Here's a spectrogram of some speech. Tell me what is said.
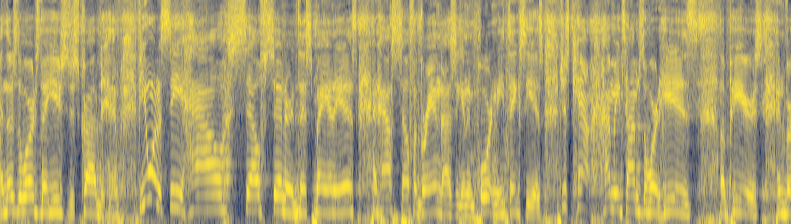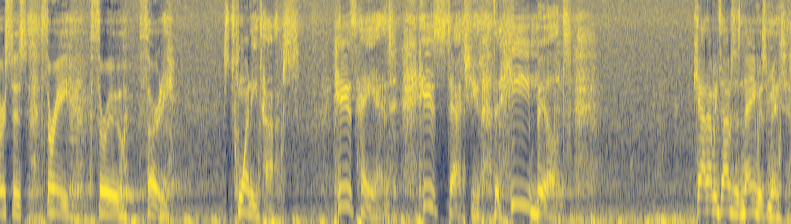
And those are the words they use to describe to him. If you want to see how self centered this man is and how self aggrandizing and important he thinks he is, just count how many times the word his appears in verses 3 through 30. It's 20 times his hand, his statue that he built. Count how many times his name is mentioned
